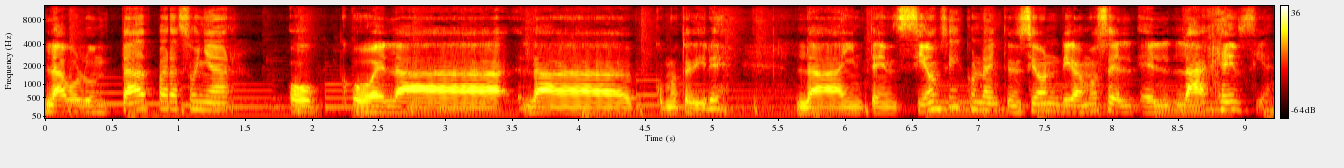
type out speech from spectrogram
la voluntad para soñar o, o la, la, ¿cómo te diré? La intención, sí, con la intención, digamos, el, la agencia,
